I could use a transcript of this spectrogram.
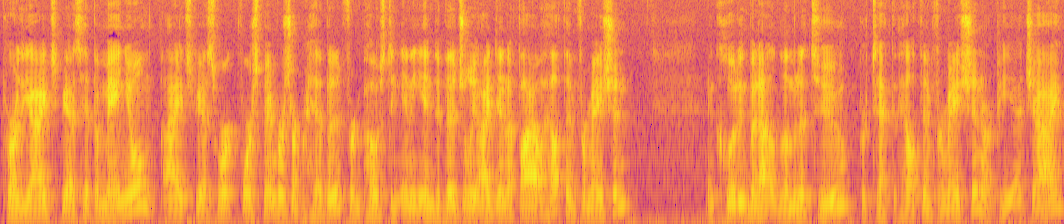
Per the IHBS HIPAA manual, IHBS workforce members are prohibited from posting any individually identifiable health information, including but not limited to protected health information or PHI,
